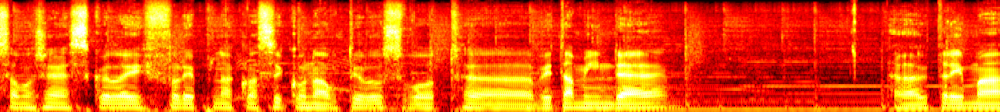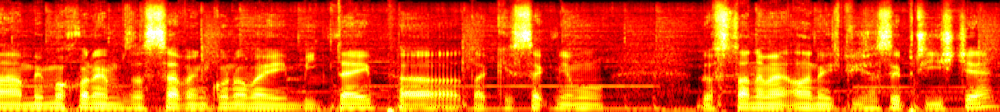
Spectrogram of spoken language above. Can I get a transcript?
samozřejmě skvělý flip na klasiku Nautilus od uh, Vitamin D, uh, který má mimochodem zase venku nový beat tape, uh, taky se k němu dostaneme, ale nejspíš asi příště.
